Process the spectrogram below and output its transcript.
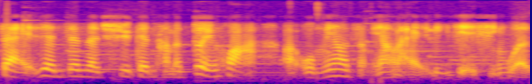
在认真的去跟他们对话啊，我们要怎么样来理解新闻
